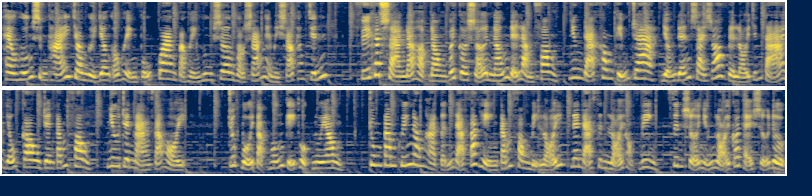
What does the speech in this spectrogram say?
theo hướng sinh thái cho người dân ở huyện Vũ Quang và huyện Hương Sơn vào sáng ngày 16 tháng 9. Phía khách sạn đã hợp đồng với cơ sở in ấn để làm phong, nhưng đã không kiểm tra, dẫn đến sai sót về lỗi chính tả, dấu câu trên tấm phong như trên mạng xã hội. Trước buổi tập huấn kỹ thuật nuôi ong, Trung tâm khuyến nông Hà Tĩnh đã phát hiện tấm phong bị lỗi nên đã xin lỗi học viên, xin sửa những lỗi có thể sửa được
